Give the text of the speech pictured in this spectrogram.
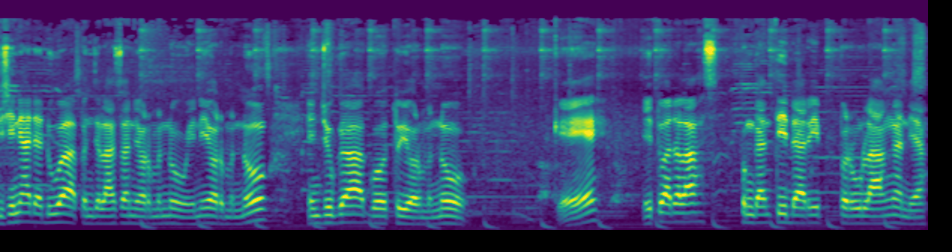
Di sini ada dua penjelasan your menu. Ini your menu dan juga go to your menu oke. Itu adalah pengganti dari perulangan ya.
